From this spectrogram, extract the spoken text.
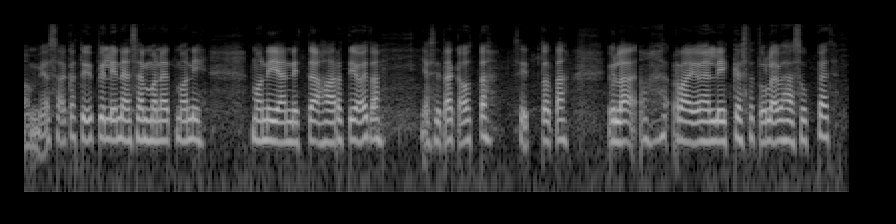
on myös aika tyypillinen semmoinen, että moni, moni jännittää hartioita ja sitä kautta sitten tota, ylärajojen liikkeestä tulee vähän suppeet.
